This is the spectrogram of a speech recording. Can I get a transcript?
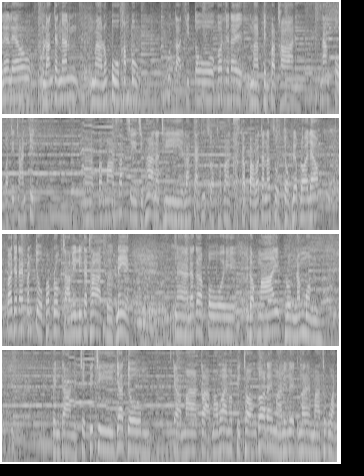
และแล้วหลังจากนั้นมาหลวงปู่คำบุ พุทธจิตโตก็จะได้มาเป็นประธานนั่งปกอธิษฐานจิตประมาณสัก 45 นาที หลังจากที่สวดธรรมจักรกับปวัตนสูตรจบเรียบร้อยแล้ว ก็จะได้บรรจุพระบรมสารีริกธาตุเบิกเนตรนะแล้วก็โปรยดอกไม้พรมน้ำมนต์เป็นการเสร็จพิธีญาติโยมจะมากราบมาไหว้มาปิดทองก็ได้มาเรื่อยๆจะมาได้มาทุกวัน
